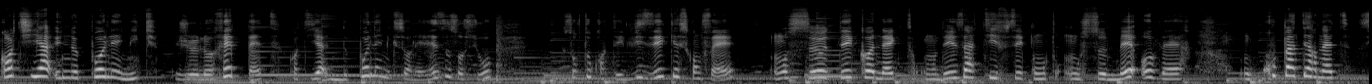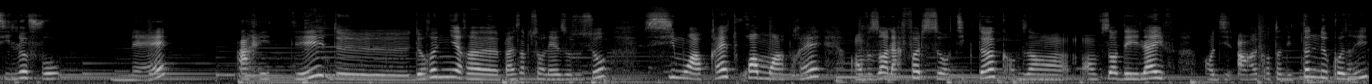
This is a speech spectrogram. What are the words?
Quand il y a une polémique, je le répète, quand il y a une polémique sur les réseaux sociaux, surtout quand tu es visé, qu'est-ce qu'on fait? On se déconnecte, on désactive ses comptes, on se met au vert, on coupe Internet s'il le faut. Mais arrêtez de, revenir, euh, par exemple, sur les réseaux sociaux, six mois après, trois mois après, en faisant la folle sur TikTok, en faisant, en faisant des lives, en, en racontant des tonnes de conneries.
